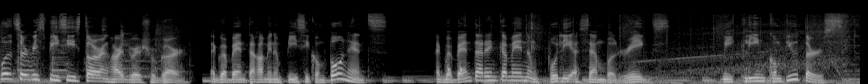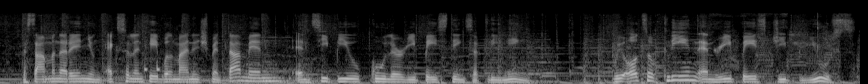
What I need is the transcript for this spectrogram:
Full service PC store ang Hardware Sugar. Nagbabenta kami ng PC components. Nagbabenta rin kami ng fully assembled rigs. We clean computers. Kasama na rin yung excellent cable management namin and CPU cooler repasting sa cleaning. We also clean and repaste GPUs.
